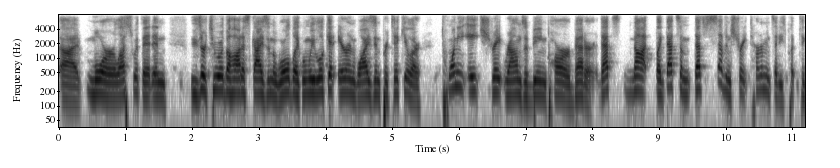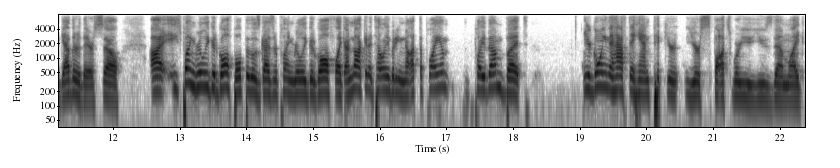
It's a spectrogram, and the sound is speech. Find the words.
uh, more or less with it. And these are two of the hottest guys in the world. Like when we look at Aaron Wise in particular, 28 straight rounds of being par or better. That's not like that's some that's seven straight tournaments that he's put together there. So uh, he's playing really good golf. Both of those guys are playing really good golf. Like I'm not going to tell anybody not to play him, play them, but you're going to have to handpick your your spots where you use them. Like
